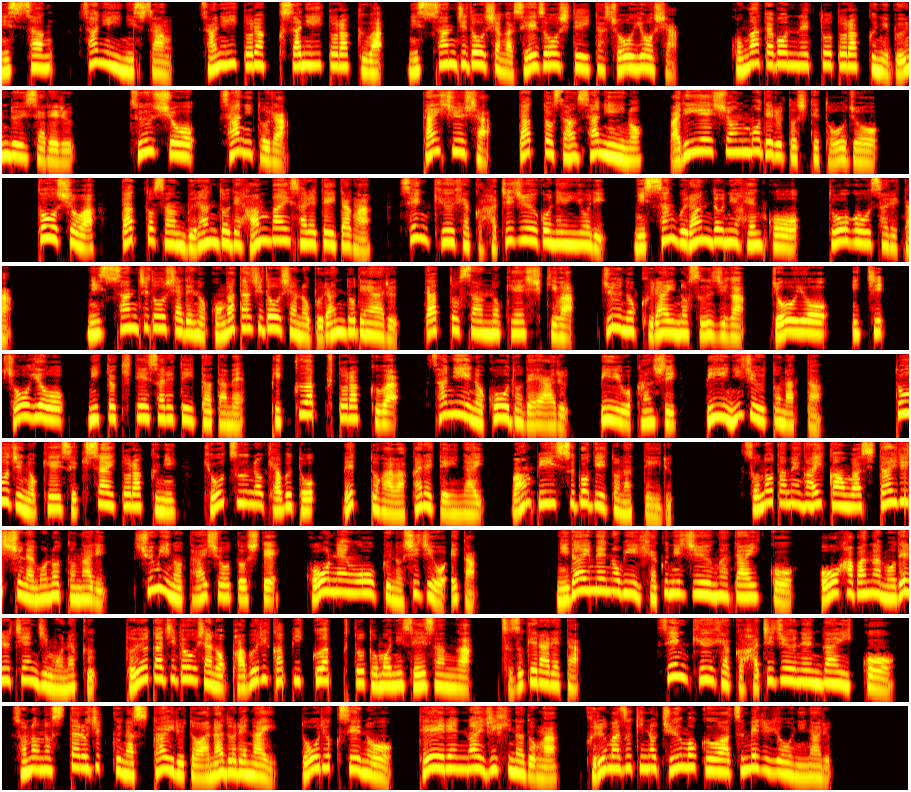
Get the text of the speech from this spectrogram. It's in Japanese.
日産、サニー日産、サニートラックサニートラックは日産自動車が製造していた商用車。小型ボンネットトラックに分類される。通称、サニトラ。大衆車、ダットサンサニーのバリエーションモデルとして登場。当初はダットサンブランドで販売されていたが、1985年より日産ブランドに変更、統合された。日産自動車での小型自動車のブランドであるダットサンの形式は10の位の数字が乗用、1、商用、2と規定されていたため、ピックアップトラックはサニーのコードである B を監視 B20 となった。当時の軽積載トラックに共通のキャブとベッドが分かれていないワンピースボディとなっている。そのため外観はスタイリッシュなものとなり、趣味の対象として後年多くの支持を得た。2代目の B120 型以降、大幅なモデルチェンジもなく、トヨタ自動車のパブリカピックアップとともに生産が続けられた。1980年代以降、そのノスタルジックなスタイルと侮れない動力性能、低廉な維持費などが車好きの注目を集めるようになる。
